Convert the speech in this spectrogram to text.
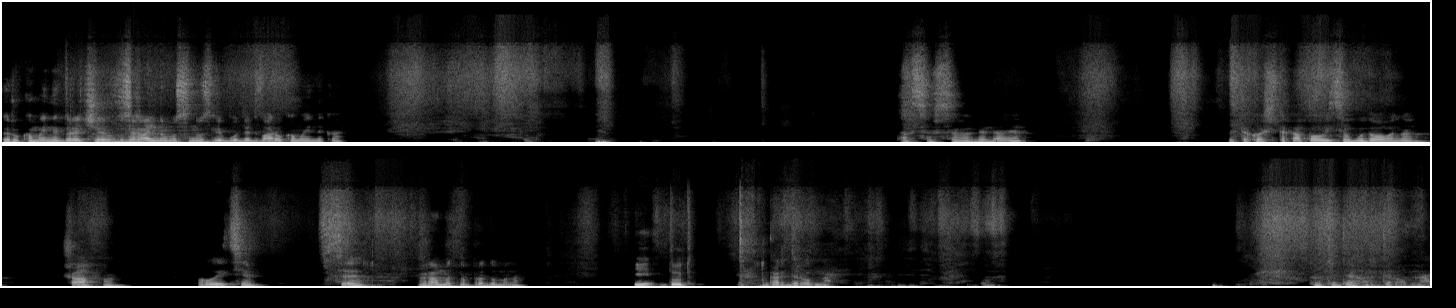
Рукомийник. До речі, в загальному санузлі буде два рукомийника. Так це все виглядає. Тут також така полиця вбудована, шафа, полиці. Все грамотно продумано. І тут гардеробна. Тут іде гардеробна.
